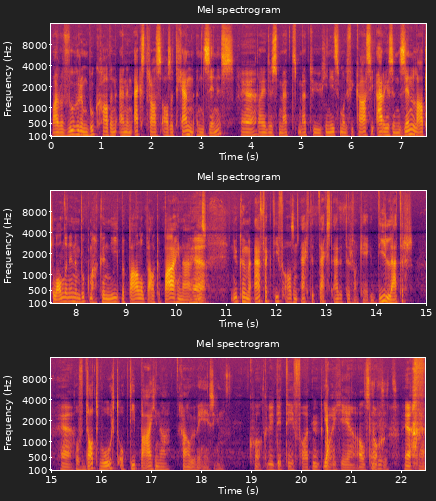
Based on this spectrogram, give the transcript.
Waar we vroeger een boek hadden en een extra's als het gen een zin is, Ja. dat je dus met, met je genetische modificatie ergens een zin laat landen in een boek, maar je kunt niet bepalen op welke pagina het Ja. is. Nu kunnen we effectief als een echte teksteditor van kijk, die letter ja. of dat woord op die pagina gaan we wijzigen. Cool, kun je dt-fouten Ja. corrigeren alsnog. Dat is het. Ja. Ja.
